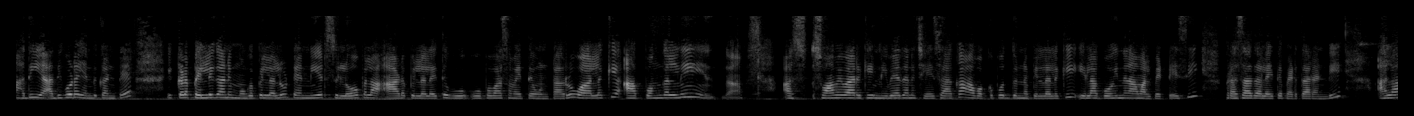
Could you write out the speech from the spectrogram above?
అది అది కూడా ఎందుకంటే ఇక్కడ పెళ్ళి కాని మగపిల్లలు టెన్ ఇయర్స్ లోపల ఆడపిల్లలు అయితే ఉపవాసం అయితే ఉంటారు. వాళ్ళకి ఆ పొంగల్ని ఆ, స్వామివారికి నివేదన చేశాక ఆ ఒక్క పొద్దున్న పిల్లలకి ఇలా గోవిందనామాలు పెట్టేసి ప్రసాదాలు అయితే పెడతారండి. అలా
